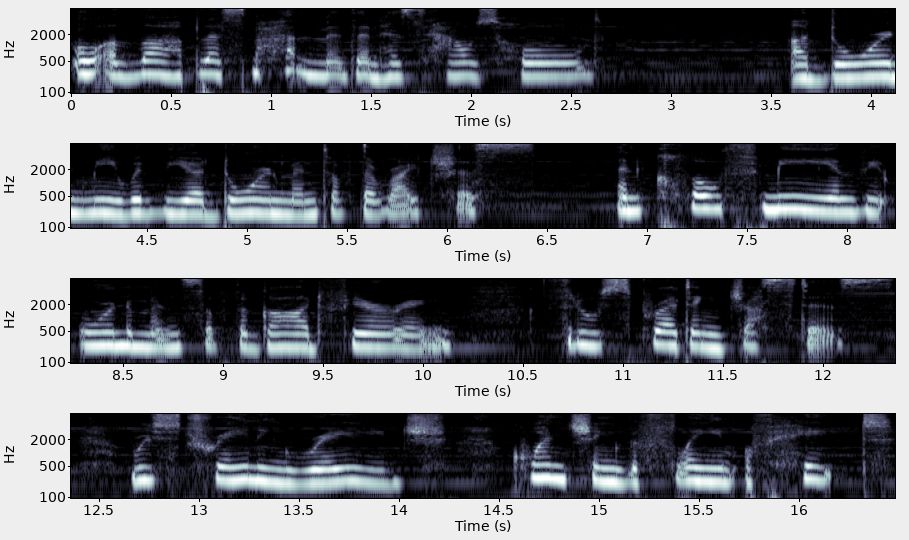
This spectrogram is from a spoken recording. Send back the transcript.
O Allah, bless Muhammad and his household. Adorn me with the adornment of the righteous, and clothe me in the ornaments of the God fearing, through spreading justice, restraining rage, quenching the flame of hate,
